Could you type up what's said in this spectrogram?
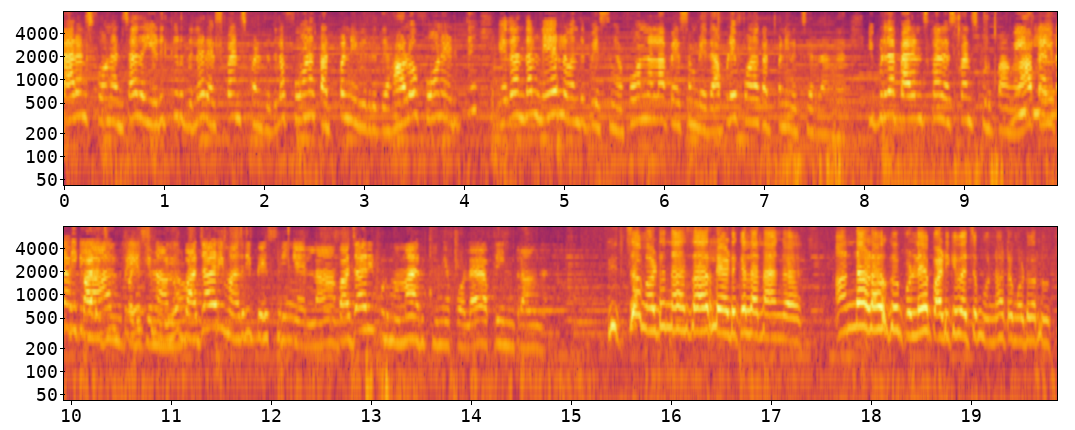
பேரண்ட்ஸ் ஃபோன் அடிச்சா அதை எடுக்கிறது இல்ல ரெஸ்பான்ஸ் பண்றது இல்ல ஃபோனை கட் பண்ணி விடுறது. ஹலோ ஃபோன் எடுத்து எதா இருந்தாலும் நேர்ல வந்து பேசுங்க. ஃபோன்ல எல்லாம் பேச முடியாது. அப்படியே ஃபோனை கட் பண்ணி வச்சிடுறாங்க. இப்படிதான் பேரண்ட்ஸ்க்கு ரெஸ்பான்ஸ் கொடுப்பாங்க. எப்படி காலேஜ் பேசினாலும் பஜாரி மாதிரி பேசுறீங்க எல்லாம். பஜாரி குடும்பமா இருக்கீங்க போல அப்படின்றாங்க. பிச்சை மட்டும்தான் சார்ல எடுக்கல நாங்க. அந்த அளவுக்கு பிள்ளைய படிக்க வச்சு முன்னாட்டம் கொண்டு வரணும்.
